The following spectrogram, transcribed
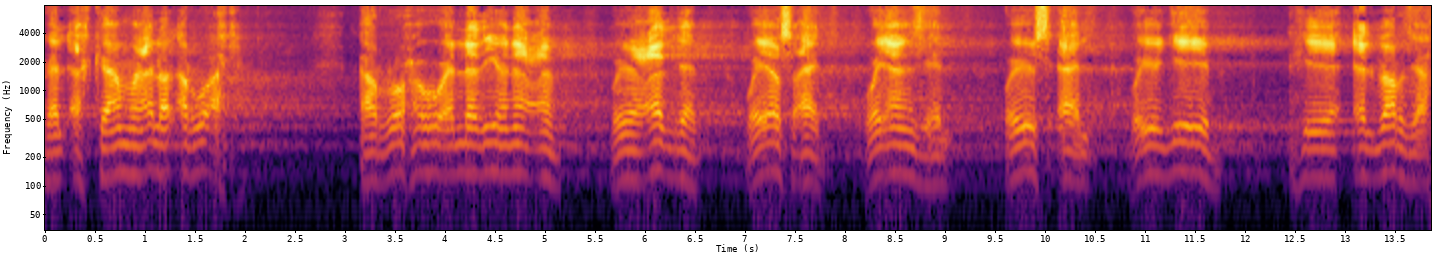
فالأحكام على الأرواح. الروح هو الذي ينعم ويعذب ويصعد وينزل ويسأل ويجيب في البرزخ.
